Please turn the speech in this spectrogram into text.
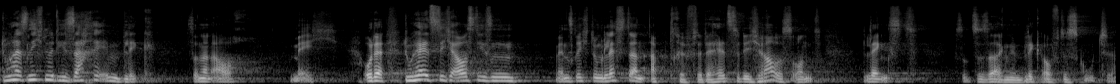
du hast nicht nur die Sache im Blick, sondern auch mich. Oder du hältst dich aus diesen, wenn es Richtung Lästern abdriftet, da hältst du dich raus und lenkst sozusagen den Blick auf das Gute.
